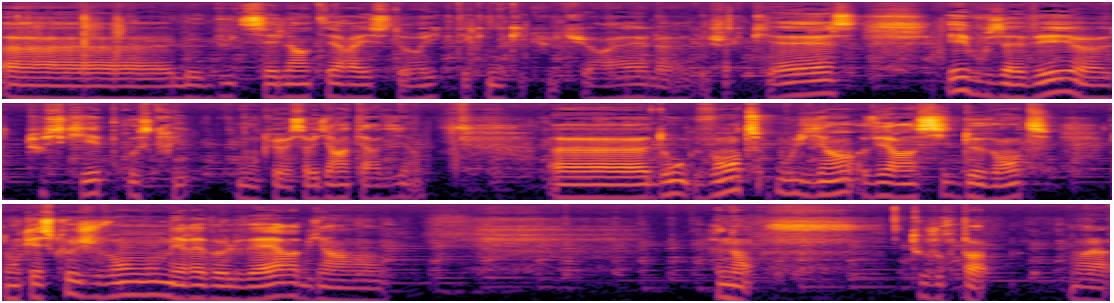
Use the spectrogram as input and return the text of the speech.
le but c'est l'intérêt historique, technique et culturel de chaque pièce. Et vous avez tout ce qui est proscrit. Donc ça veut dire interdit. hein. Euh, donc vente ou lien vers un site de vente. Donc est-ce que je vends mes revolvers? Bien non, toujours pas. Voilà.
